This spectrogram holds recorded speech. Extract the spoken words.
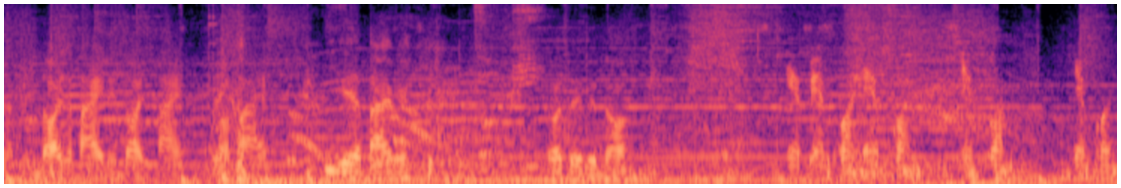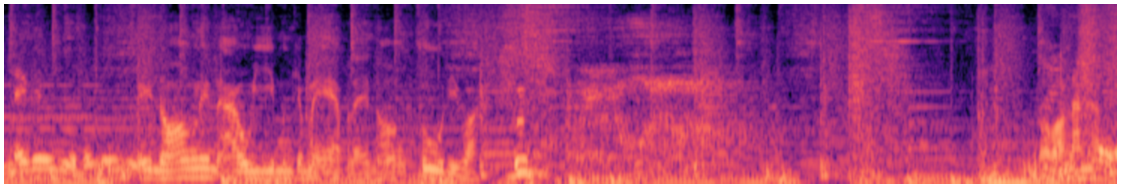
กันเรนดอยจะตายเรนดอยจะตายรอตายพี่เอตายไหมก็เจอเรนดอร์แอบแอบก่อนแอบก่อนแอบก่อนแอบก่อนได้เร็วอยู่ได้เร็วอยู่ไอ้น้องเล่น RV มึงจะมาแอบอะไรน้องสู้ดีวะระวังนั่นแหละ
